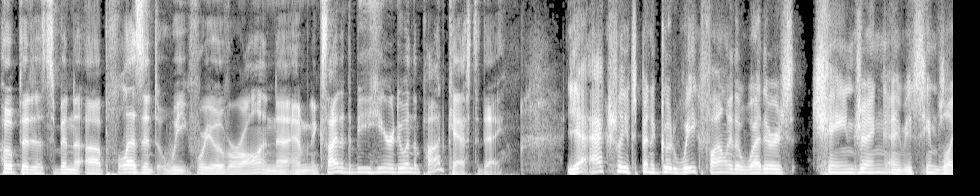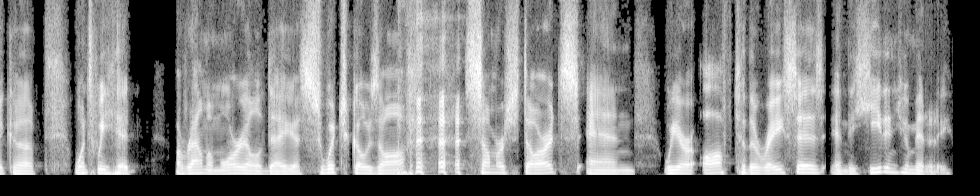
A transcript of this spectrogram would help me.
hope that it's been a pleasant week for you overall. And uh, I'm excited to be here doing the podcast today. Yeah, actually, it's been a good week. Finally, the weather's changing. I mean, it seems like uh, once we hit around Memorial Day, a switch goes off, summer starts, and we are off to the races in the heat and humidity.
